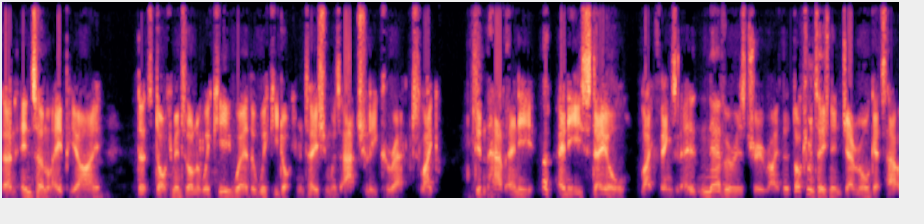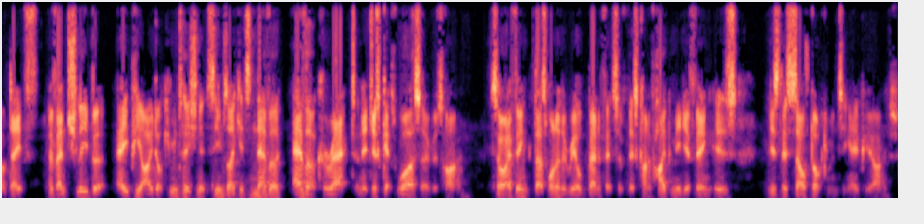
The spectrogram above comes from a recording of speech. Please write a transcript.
an internal API that's documented on a wiki where the wiki documentation was actually correct? Like didn't have any any stale like things in it. It never is true, right? The documentation in general gets out of date eventually, but API documentation it seems like it's never ever correct and it just gets worse over time. So I think that's one of the real benefits of this kind of hypermedia thing is is this self-documenting APIs.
